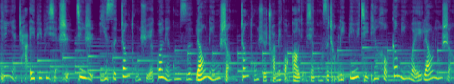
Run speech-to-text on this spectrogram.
天眼查 APP 显示，近日疑似张同学关联公司辽宁省张同学传媒广告有限公司成立，并于几天后更名为辽宁省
